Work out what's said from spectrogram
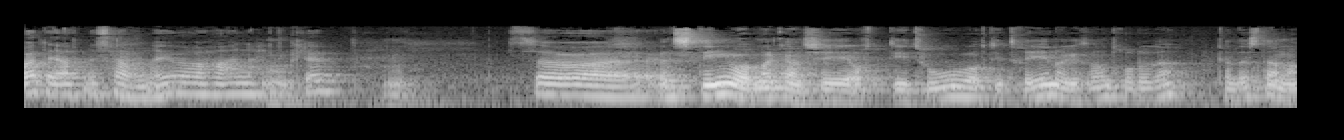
òg det at vi savner jo å ha en nattklubb. Så Men Sting åpna kanskje i 82-83, noe sånt, tror du det? Kan det stemme?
